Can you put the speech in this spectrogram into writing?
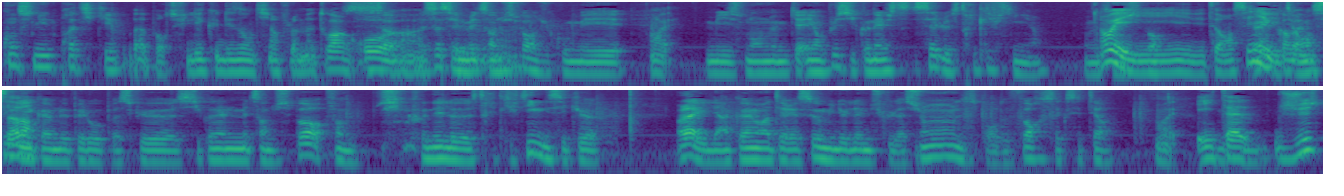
continué de pratiquer. bah, pour te filer que des anti-inflammatoires, gros. ça, euh, ça, c'est le médecin du sport du coup. Mais, Ouais. mais ils sont dans le même cas. Et en plus, il connaît c'est le street lifting. hein, Oui, il, il était renseigné il quand était même, ça va. quand même le pélo. Parce que s'il connaît le médecin du sport, enfin, s'il connaît le street lifting, c'est que voilà, il est quand même intéressé au milieu de la musculation, des sports de force, etc. Ouais. Et il t'a Euh, juste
